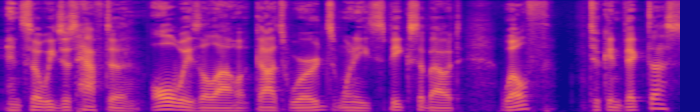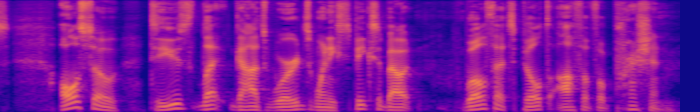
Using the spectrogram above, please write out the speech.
and so we just have to always allow God's words when He speaks about wealth to convict us. Also, to use let God's words when He speaks about wealth that's built off of oppression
